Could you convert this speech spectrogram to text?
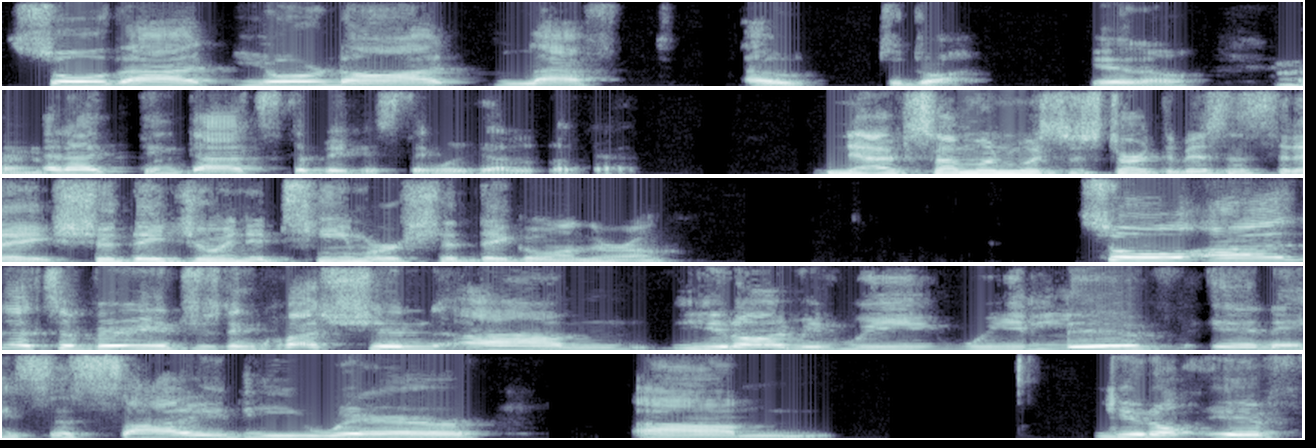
so that you're not left out to dry, you know? Right. And I think that's the biggest thing we've got to look at. Now, if someone was to start the business today, should they join a team or should they go on their own? So uh, that's a very interesting question. Um, you know, I mean, we we live in a society where, um, you know, if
